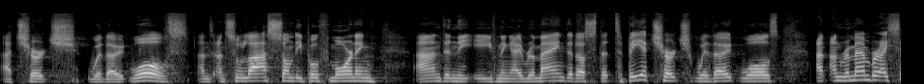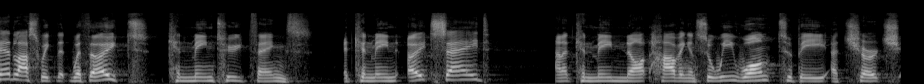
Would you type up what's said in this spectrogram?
a church without walls. And, and so last Sunday, both morning and in the evening, I reminded us that to be a church without walls, and, and remember, I said last week that without can mean two things it can mean outside and it can mean not having. And so we want to be a church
